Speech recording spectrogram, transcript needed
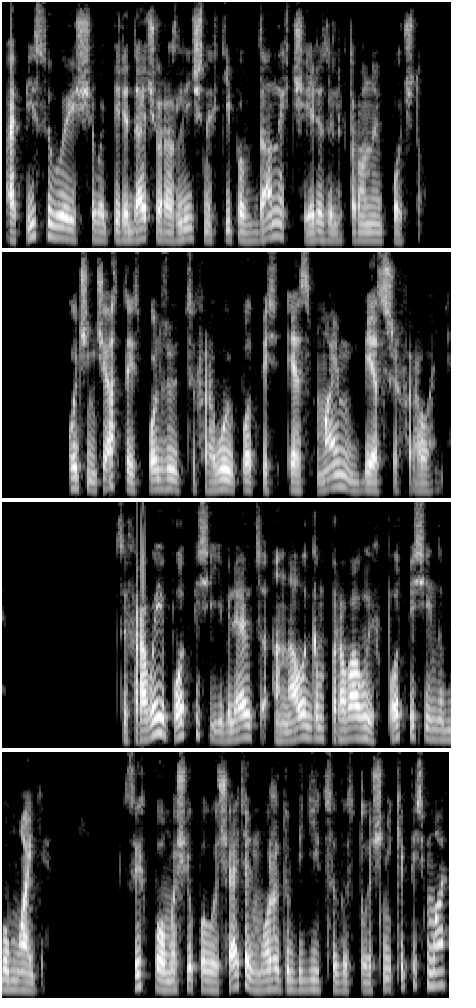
описывающего передачу различных типов данных через электронную почту. Очень часто используют цифровую подпись S-MIME без шифрования. Цифровые подписи являются аналогом правовых подписей на бумаге. С их помощью получатель может убедиться в источнике письма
